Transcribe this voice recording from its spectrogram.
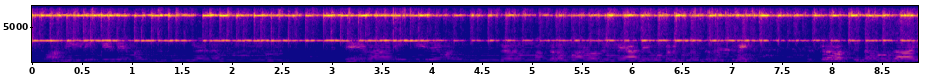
స్వామినికి మంగళం దేవానికి మంగళం మంగళం మానోజం యా దేవం పరిపులం తెలుసుమే చక్రవర్తి సముదాయ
